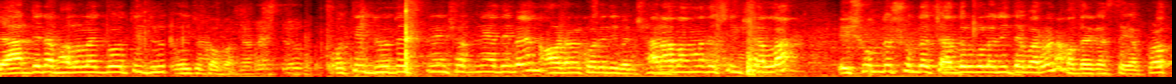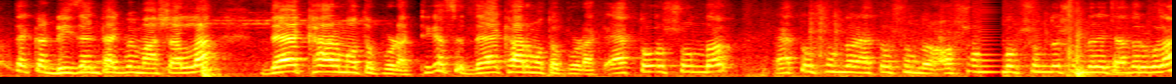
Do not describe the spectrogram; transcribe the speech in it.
যার যেটা ভালো লাগবে অতি দ্রুত ওই যে কভার অতি দ্রুত স্ক্রিনশট নিয়ে দিবেন অর্ডার করে দিবেন। সারা বাংলাদেশ ইনশাল্লাহ এই সুন্দর সুন্দর চাদরগুলো নিতে পারবেন আমাদের কাছ থেকে। প্রত্যেকটা ডিজাইন থাকবে, মাশাআল্লাহ। দেখার মতো প্রোডাক্ট ঠিক আছে? দেখার মতো প্রোডাক্ট এত সুন্দর এত সুন্দর এত সুন্দর, অসম্ভব সুন্দর সুন্দর এই চাদরগুলা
